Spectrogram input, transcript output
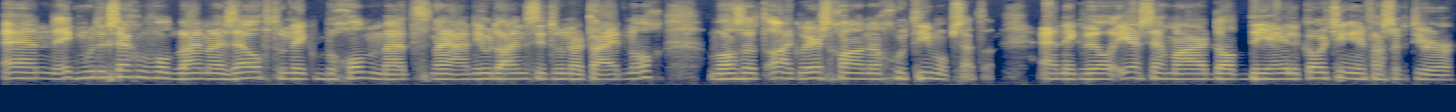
En ik moet ook zeggen, bijvoorbeeld bij mijzelf, toen ik begon met, nou ja, New Dynasty toen naar tijd nog, was het, oh, ik wil eerst gewoon een goed team opzetten. En ik wil eerst zeg maar dat die hele coaching-infrastructuur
